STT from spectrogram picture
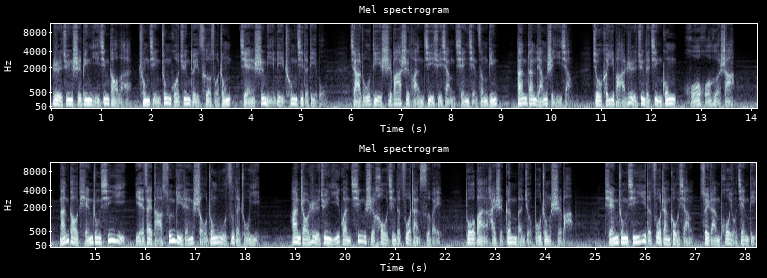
日军士兵已经到了冲进中国军队厕所中捡拾米粒充饥的地步。假如第十八师团继续向前线增兵，单单粮食一项就可以把日军的进攻活活扼杀。难道田中新义也在打孙立人手中物资的主意？按照日军一贯轻视后勤的作战思维，多半还是根本就不重视吧。田中新一的作战构想虽然颇有见地，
